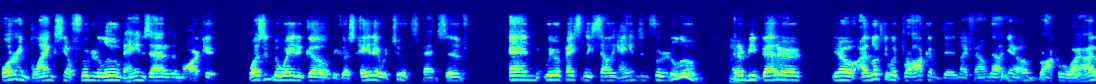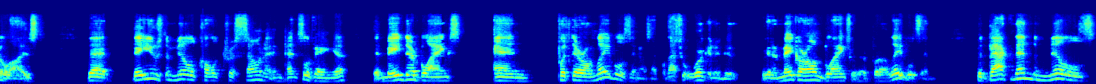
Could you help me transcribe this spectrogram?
ordering blanks, you know, Fruit of the Loom, Hanes out of the market wasn't the way to go because a they were too expensive, and we were basically selling Hanes and Fruit of the Loom. Mm. And it'd be better, you know. I looked at what Brockum did, and I found out, you know, Brockum, who I idolized, that they used a mill called Cressona in Pennsylvania that made their blanks and put their own labels in. I was like, well, that's what we're going to do. We're going to make our own blanks. We're going to put our labels in. But back then, the mills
